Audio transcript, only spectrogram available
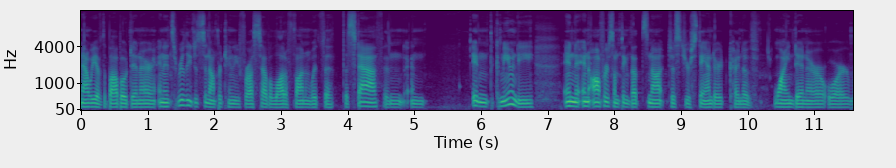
Now we have the Babbo dinner, and it's really just an opportunity for us to have a lot of fun with the the staff and and in the community and, and offer something that's not just your standard kind of wine dinner or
